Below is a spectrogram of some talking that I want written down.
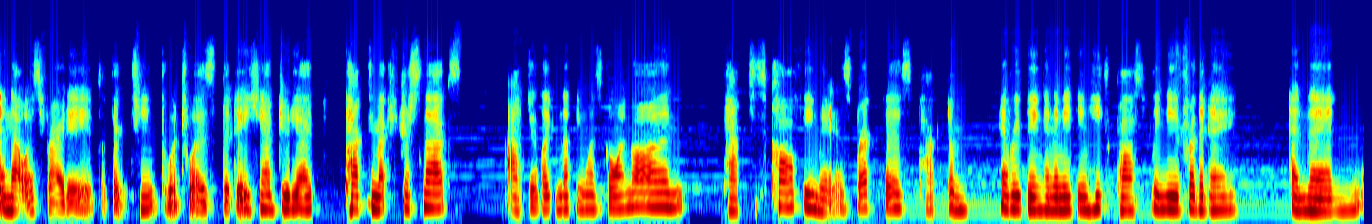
And that was Friday, the 13th, which was the day he had duty. I packed him extra snacks, acted like nothing was going on, packed his coffee, made his breakfast, packed him everything and anything he could possibly need for the day. And then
